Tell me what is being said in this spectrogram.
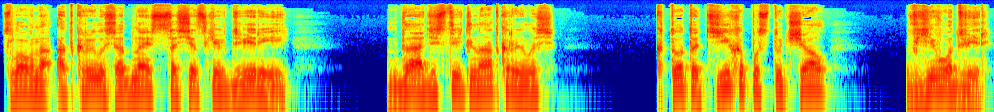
Словно открылась одна из соседских дверей. Да, действительно открылась. Кто-то тихо постучал в его дверь.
